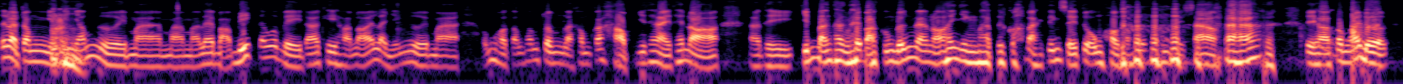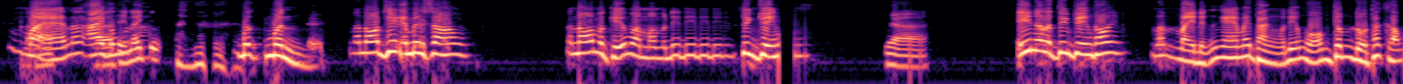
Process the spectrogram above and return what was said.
tức là trong những cái nhóm người mà mà mà Lê Bảo biết đó quý vị đó khi họ nói là những người mà ủng hộ tổng thống Trump là không có học như thế này thế nọ à, thì chính bản thân Lê Bảo cũng đứng ra nói nhưng mà tôi có bằng tiến sĩ tôi ủng hộ tổng thống Trump thì sao? Thì họ không nói được mẹ nó ai cũng thì nói chung bực mình. Nó nói riêng em biết sao không? Nó nói mà kiểu mà mà, mà đi, đi đi đi đi tuyên truyền. Yeah. Dạ. ý nó là tuyên truyền thôi. Nó mày đừng có nghe mấy thằng mà đi ủng hộ ông Trump đồ thất học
